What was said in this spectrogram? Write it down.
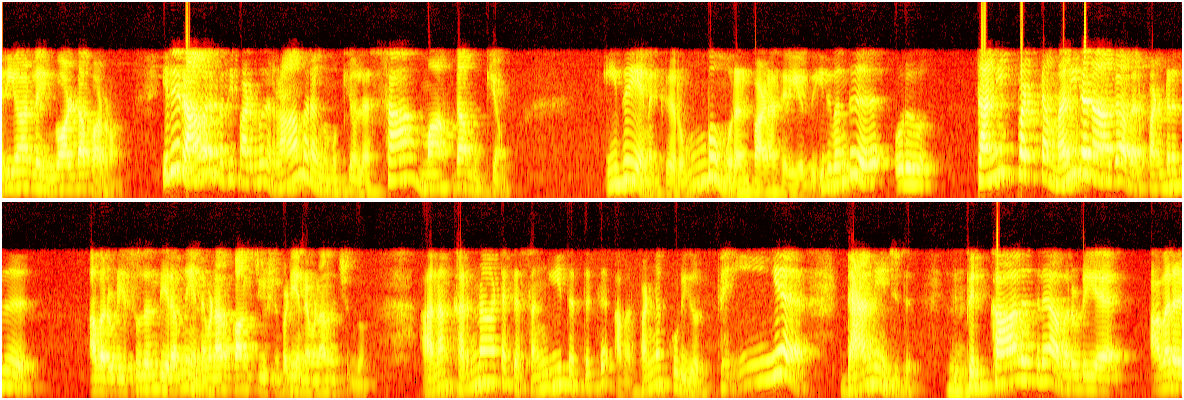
பெரியார்ல இன்வால்வ்டா பாடுறோம். இதே ராமரை பத்தி பாடும்போது ராமர் அங்க முக்கியம் இல்ல. சா மா தான் முக்கியம். இது எனக்கு ரொம்ப முரண்பாடா தெரியுது. இது வந்து ஒரு தனிப்பட்ட மனிதனாக அவர் பண்றது அவருடைய சுதந்திரம்னு என்ன வேணாலும் கான்ஸ்டியூஷன் படி என்ன வேணாலும் வச்சுருந்தோம் ஆனா கர்நாடக சங்கீதத்துக்கு அவர் பண்ணக்கூடிய ஒரு பெரிய டேமேஜ் இது. பிற்காலத்துல அவருடைய அவரை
